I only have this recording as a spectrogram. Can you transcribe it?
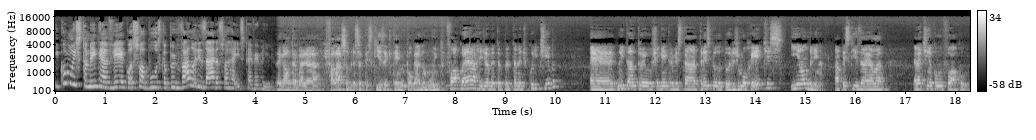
e como isso também tem a ver com a sua busca por valorizar a sua raiz pé vermelha? Legal trabalhar e falar sobre essa pesquisa que tem me empolgado muito. O foco era a região metropolitana de Curitiba. É, no entanto, eu cheguei a entrevistar três produtores de Morretes e Londrina. A pesquisa ela, ela tinha como foco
